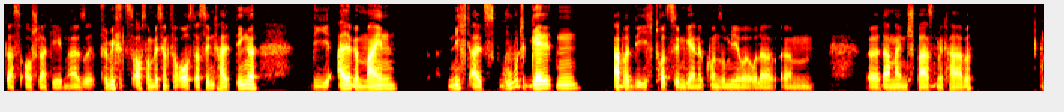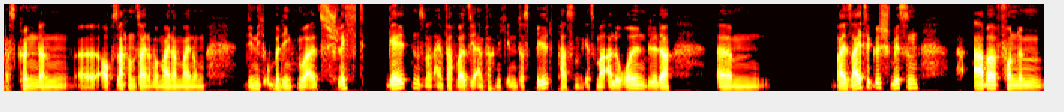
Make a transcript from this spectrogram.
das Ausschlaggebende. Also für mich ist es auch so ein bisschen voraus, das sind halt Dinge, die allgemein nicht als gut gelten, aber die ich trotzdem gerne konsumiere oder ähm, äh, da meinen Spaß mit habe. Das können dann äh, auch Sachen sein, aber meiner Meinung die nicht unbedingt nur als schlecht gelten, sondern einfach, weil sie einfach nicht in das Bild passen. Jetzt mal alle Rollenbilder ähm, beiseite geschmissen, aber von einem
